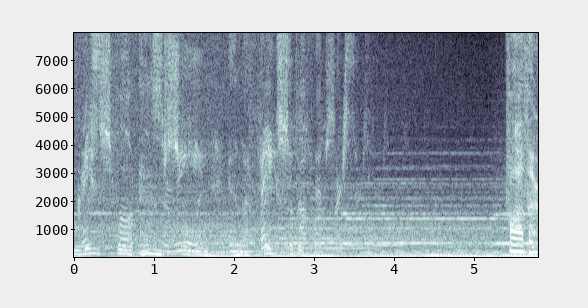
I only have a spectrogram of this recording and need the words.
graceful and serene in the face of adversity. Father,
